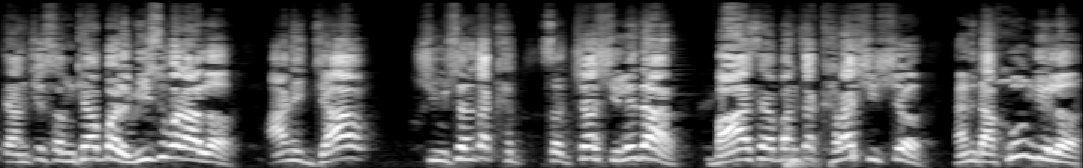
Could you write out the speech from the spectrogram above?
त्यांची संख्याबळ वीस वर आलं. आणि ज्या शिवसेनेचा सच्चा शिलेदार बाळासाहेबांचा खरा शिष्य यांनी दाखवून दिलं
